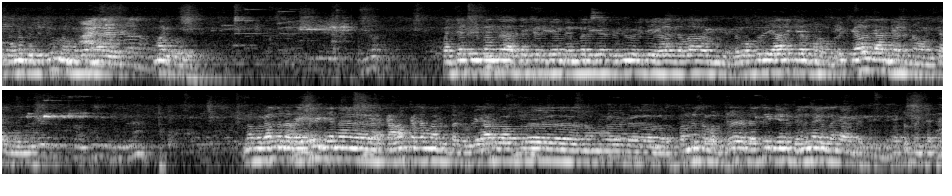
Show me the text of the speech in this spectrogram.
ದನ ದುಡ್ಡು ಬಿಲ್ ನಮಗೆ ಮಾಡಿ ಮಾಡಿಕೊಡ್ಬೇಕು ಪಂಚಾಯತಿ ಬಂದ ಅಧ್ಯಕ್ಷರಿಗೆ, ಮೆಂಬರಿಗೆ ಪಿ ಡಿ ಅವರಿಗೆ ಹೇಳೋದೆಲ್ಲ ಒಬ್ಬರು ಯಾರು ಕೇರ್ ಮಾಡ್ಬೋದು ಕೇಳೋದು ಯಾರು ಹೇಳ್ರಿ ನಾವು ಅಧಿಕಾರಿಗಳು ನಮಗಂದ್ರೆ ರೈತರಿಗೆ ಏನ ಕಾಲಂ ಕಸ ಇವ್ರು. ಯಾರು ಒಬ್ರು ನಮ್ಗೆ ಸ್ಪಂದಿಸಬಲ್ರು ರೈತರಿಗೆ ಏನು ಬೆಲೆನೇ ಇಲ್ದಂಗೆ ಆಗ್ಬೇಕು ಒಟ್ಟು ಪಂಚಾಯತಿ.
